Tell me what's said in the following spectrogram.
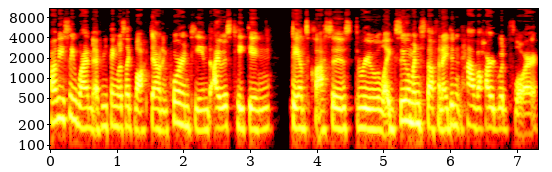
obviously, when everything was like locked down and quarantined, I was taking dance classes through like Zoom and stuff, and I didn't have a hardwood floor.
